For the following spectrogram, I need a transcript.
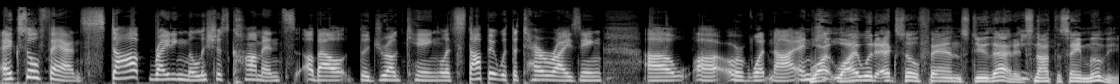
"EXO fans, stop writing malicious comments about the Drug King. Let's stop it with the terrorizing uh, uh, or whatnot." And Why, he- why would EXO fans do that? It's not the same movie.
